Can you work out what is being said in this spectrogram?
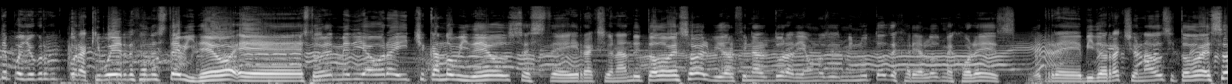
gente, pues yo creo que por aquí voy a ir dejando este video. Eh, estuve media hora ahí checando videos este, y reaccionando y todo eso. El video al final duraría unos 10 minutos. Dejaría los mejores re- videos reaccionados y todo eso.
